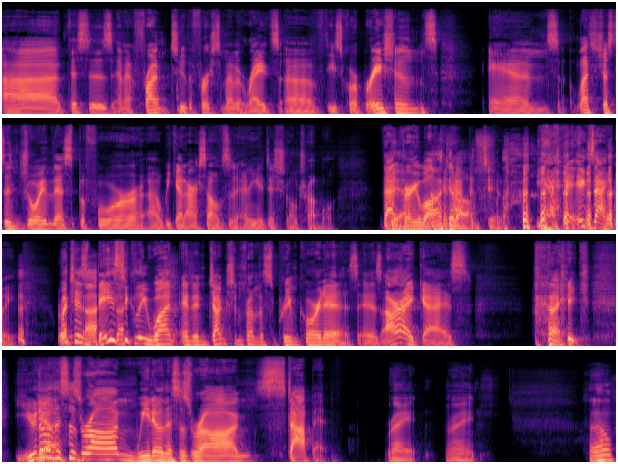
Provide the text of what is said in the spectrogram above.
Uh, this is an affront to the First Amendment rights of these corporations. And let's just enjoy this before uh, we get ourselves in any additional trouble. That Yeah, very well could happen off. too. Yeah, exactly. Which is basically what an injunction from the Supreme Court is. Is all right, guys. like you know Yeah. this is wrong. We know this is wrong. Stop it. Right, right. Well,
